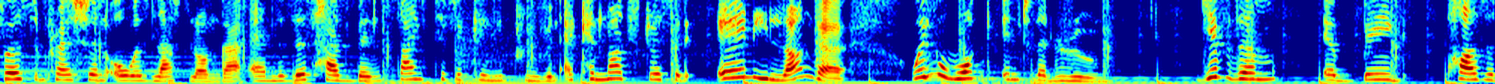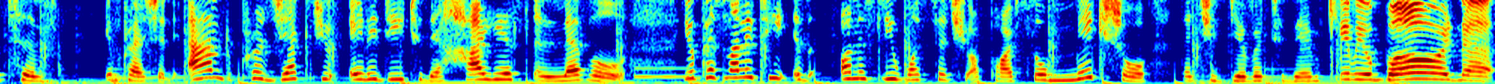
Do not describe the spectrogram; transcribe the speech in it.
first impression always lasts longer, and this has been scientifically proven. I cannot stress it any longer. When you walk into that room, give them a big positive impression and project your energy to the highest level. Your personality is honestly what sets you apart, so make sure that you give it to them. Kiribona,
